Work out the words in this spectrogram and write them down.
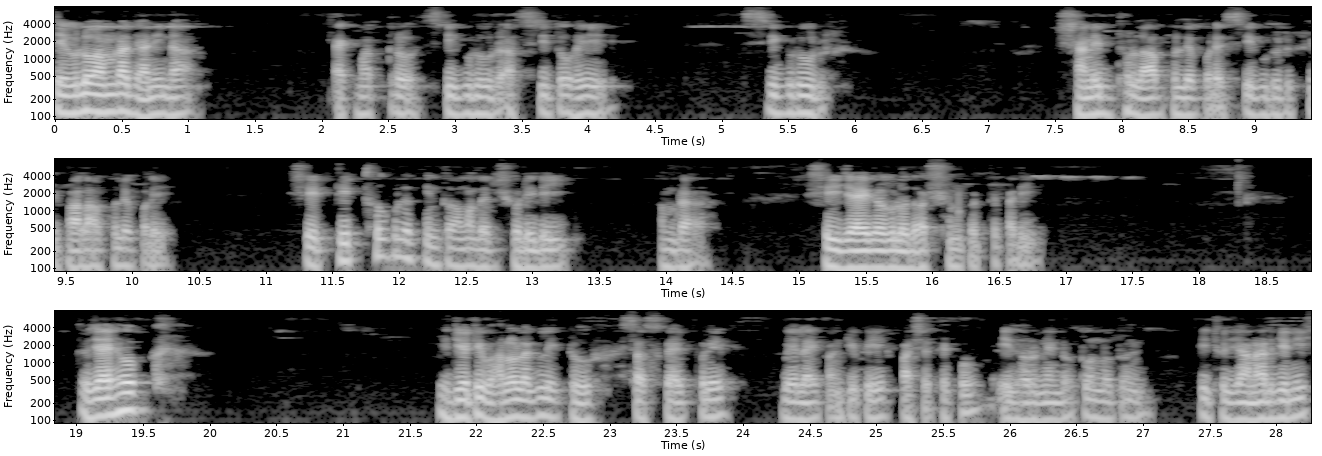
যেগুলো আমরা জানি না। একমাত্র শ্রীগুরুর আশ্রিত হয়ে শ্রীগুরুর সান্নিধ্য লাভ হলে পরে, শ্রীগুরুর কৃপা লাভ হলে পরে, সেই তীর্থগুলো কিন্তু আমাদের শরীরেই আমরা সেই জায়গাগুলো দর্শন করতে পারি। তো যাই হোক, ভিডিওটি ভালো লাগলে একটু সাবস্ক্রাইব করে বেল আইকনটি পেয়ে পাশে থেকো। এই ধরনের নতুন নতুন কিছু জানার জিনিস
